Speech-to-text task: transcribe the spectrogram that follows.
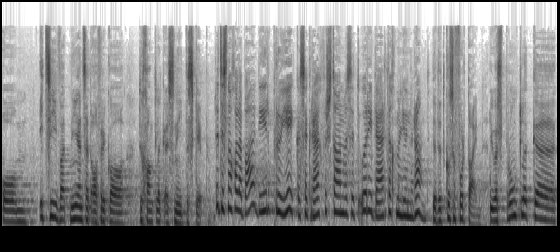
om ietsie wat nie in Suid-Afrika toeganklik is nie te skep. Dit is nogal 'n baie duur projek, as ek reg verstaan was dit oor die 30 miljoen rand. Ja, dit kos 'n fortuin. Die oorspronklike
